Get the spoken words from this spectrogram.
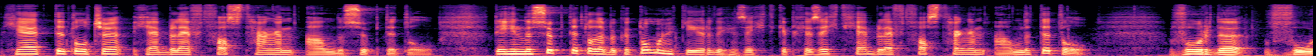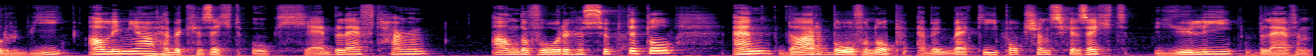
Jij titeltje, jij blijft vasthangen aan de subtitel. Tegen de subtitel heb ik het omgekeerde gezegd. Ik heb gezegd, jij blijft vasthangen aan de titel. Voor de voor wie alinea heb ik gezegd, ook jij blijft hangen aan de vorige subtitel. En daarbovenop heb ik bij Keep Options gezegd, jullie blijven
